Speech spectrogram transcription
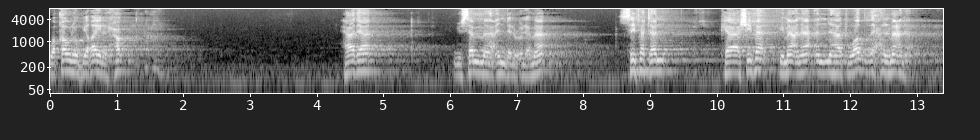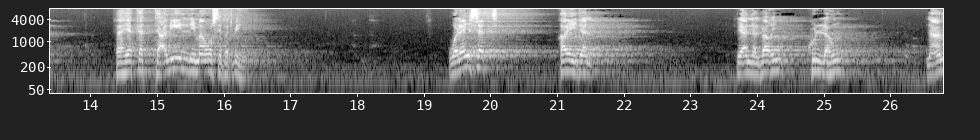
وقوله بغير الحق. هذا يسمى عند العلماء صفة كاشفة بمعنى أنها توضح المعنى. فهي كالتعليل لما وصفت به. وليست قيدا لأن البغي كله نعم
